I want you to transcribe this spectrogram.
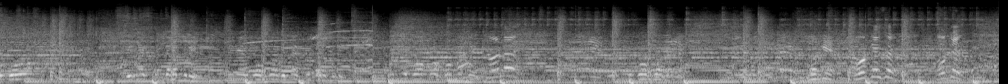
Coco. Dime que te lo pedí. Dime Coco, dime que te lo pedí. Dime Coco, Coco. No, no. Dime Coco. Okay, okay, sir. Okay.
